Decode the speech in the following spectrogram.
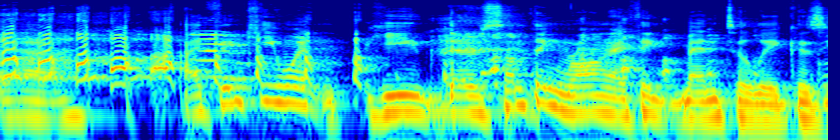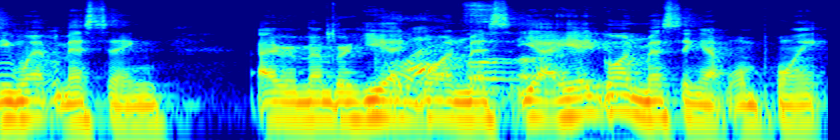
yeah. I think he went. He there's something wrong. I think mentally because he went missing. I remember he had What? gone miss. Yeah, he had gone missing at one point.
